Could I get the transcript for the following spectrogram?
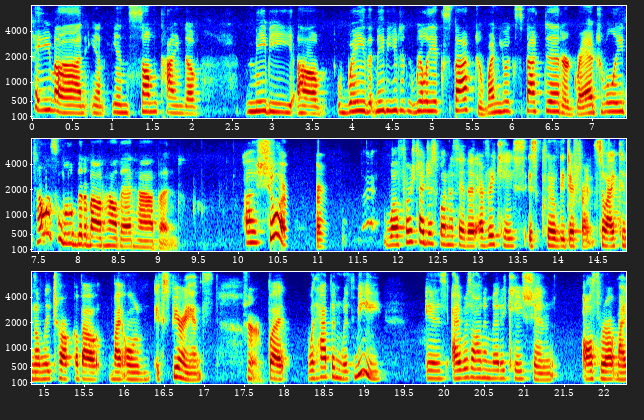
came on in, in some kind of maybe uh, way that maybe you didn't really expect or when you expected or gradually. Tell us a little bit about how that happened. Uh, sure. Well, first, I just want to say that every case is clearly different, so I can only talk about my own experience. Sure. But what happened with me is I was on a medication all throughout my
